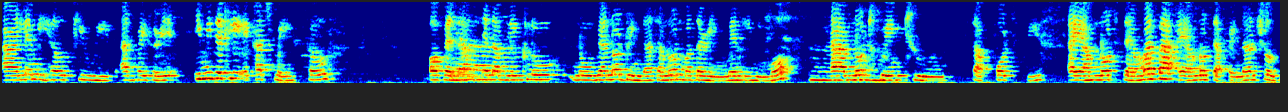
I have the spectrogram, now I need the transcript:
uh, let me help you with advisory, immediately I catch myself off and, I'm, and I'm like, no, no, we are not doing that. I'm not mothering men anymore. Mhm. I am not going to support this. I am not their mother. I am not their financial.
